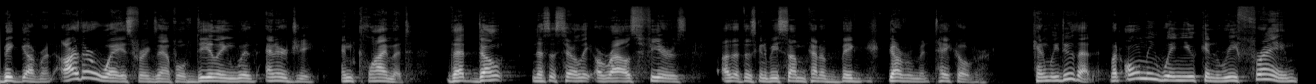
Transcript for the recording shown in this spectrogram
big government. Are there ways, for example, of dealing with energy and climate that don't necessarily arouse fears uh, that there's going to be some kind of big government takeover? Can we do that? But only when you can reframe,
